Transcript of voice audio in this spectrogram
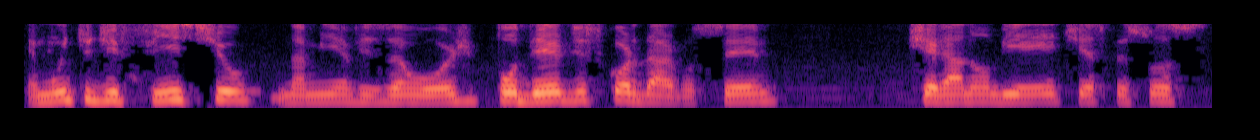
é muito difícil, na minha visão hoje, poder discordar. Você chegar no ambiente e as pessoas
